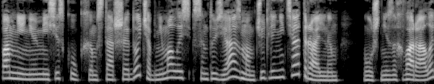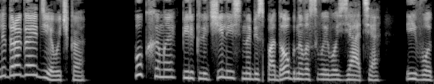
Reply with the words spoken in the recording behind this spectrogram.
по мнению миссис Кукхэм, старшая дочь обнималась с энтузиазмом чуть ли не театральным. Уж не захворала ли дорогая девочка? Кукхэмы переключились на бесподобного своего зятя. И вот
